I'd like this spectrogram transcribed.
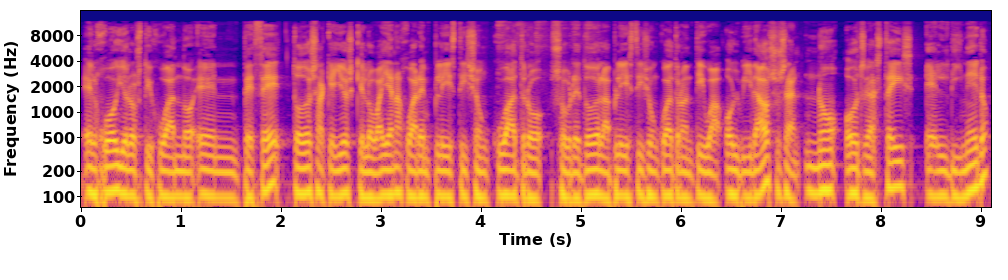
el juego yo lo estoy jugando en PC. Todos aquellos que lo vayan a jugar en PlayStation 4, sobre todo la PlayStation 4 antigua, olvidaos, o sea, no os gastéis el dinero,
